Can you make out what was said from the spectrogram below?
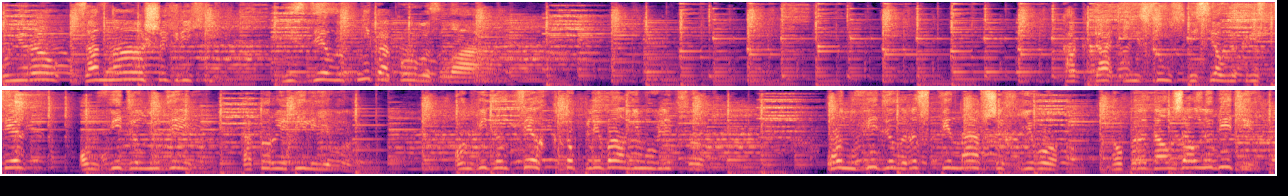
умирал за наши грехи, не сделав никакого зла. Когда Иисус висел на кресте, Он видел людей, которые били Его. Он видел тех, кто плевал Ему в лицо. Он видел распинавших Его, но продолжал любить их,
